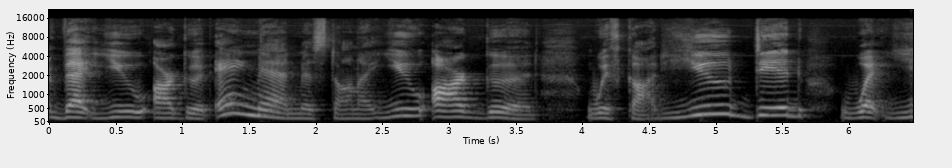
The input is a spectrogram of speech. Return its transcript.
that you are good. Amen, Miss Donna. You are good with God. You did what you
